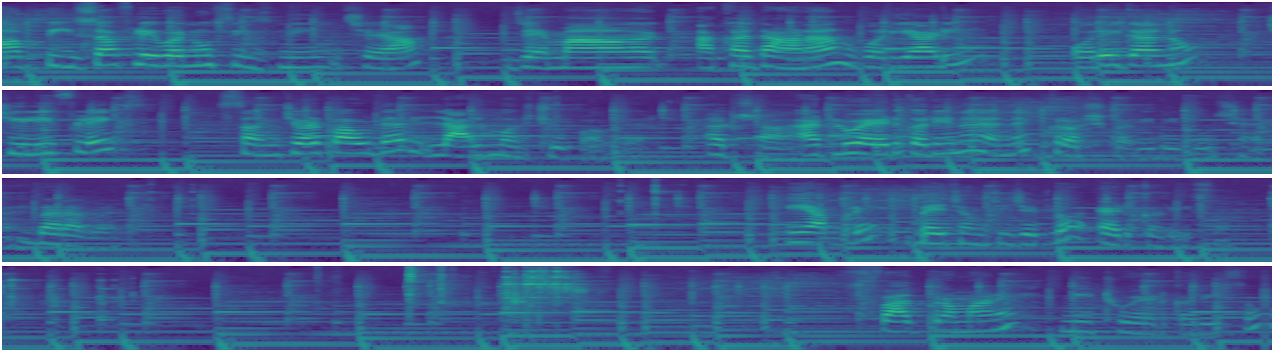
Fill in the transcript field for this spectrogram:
આ પીઝા ફ્લેવરનું સિઝનિંગ છે આ. જેમાં આખા ધાણા વરિયાળી ઓરેગાનો ચીલી ફ્લેક્સ સંચળ પાવડર લાલ મરચું પાવડર અચ્છા. આટલું એડ કરીને એને ક્રશ કરી દીધું છે બરાબર. એ આપણે બે ચમચી જેટલો એડ કરીશું. સ્વાદ પ્રમાણે મીઠું એડ કરીશું.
